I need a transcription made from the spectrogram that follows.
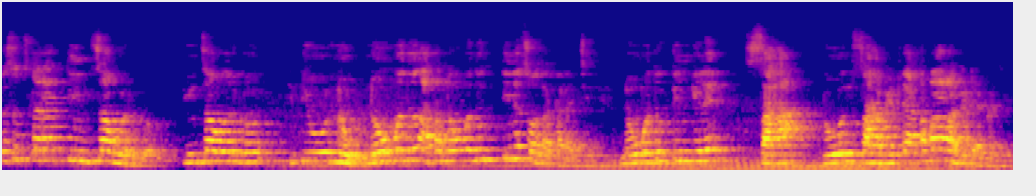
तसंच करा तीनचा वर्ग. तीनचा वर्ग किती हो? नऊ. नऊ मधून आता नऊ मधून तीनच वजा करायचे. नऊ मधून तीन गेले सहा. दोन सहा भेटले आता बारा भेटायला पाहिजे.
